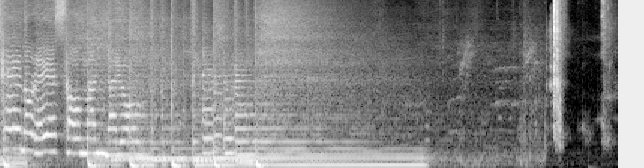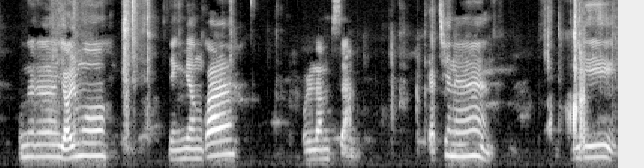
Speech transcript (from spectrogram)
채널에서 만나요 오늘은 열무 냉면과 월남쌈. 야채는 미리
